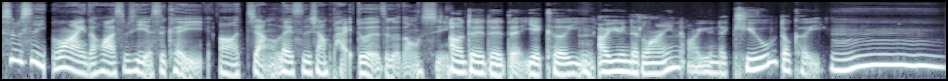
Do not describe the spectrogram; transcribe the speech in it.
是不是？Line 的话，是不是也是可以啊、呃？讲类似像排队的这个东西哦，对对对，也可以。嗯、Are you in the line？Are you in the queue？都可以。嗯，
